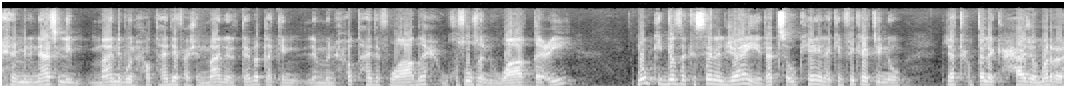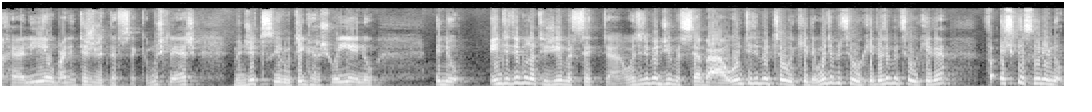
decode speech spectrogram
إحنا من الناس اللي ما نبغى نحط هدف عشان ما نرتبط لكن لما نحط هدف واضح وخصوصا واقعي ممكن قصدك السنة الجاية that's okay okay. لكن فكرة إنه لا تحط لك حاجة مرة خيالية وبعدين تجلد نفسك المشكلة إيش من جد تصير وتقهر شوية إنه إنه أنت تبغى تجيب الستة وأنت تبغى تجيب السبعة وأنت تبغى تسوي كذا وأنت بتسوي كذا وأنت بتسوي كذا فإيش بيصير إنه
